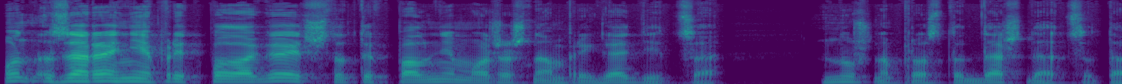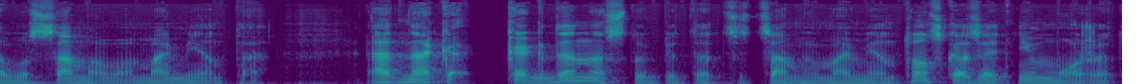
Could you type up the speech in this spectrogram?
он заранее предполагает, что ты вполне можешь нам пригодиться. Нужно просто дождаться того самого момента. Однако, когда наступит этот самый момент, он сказать не может.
